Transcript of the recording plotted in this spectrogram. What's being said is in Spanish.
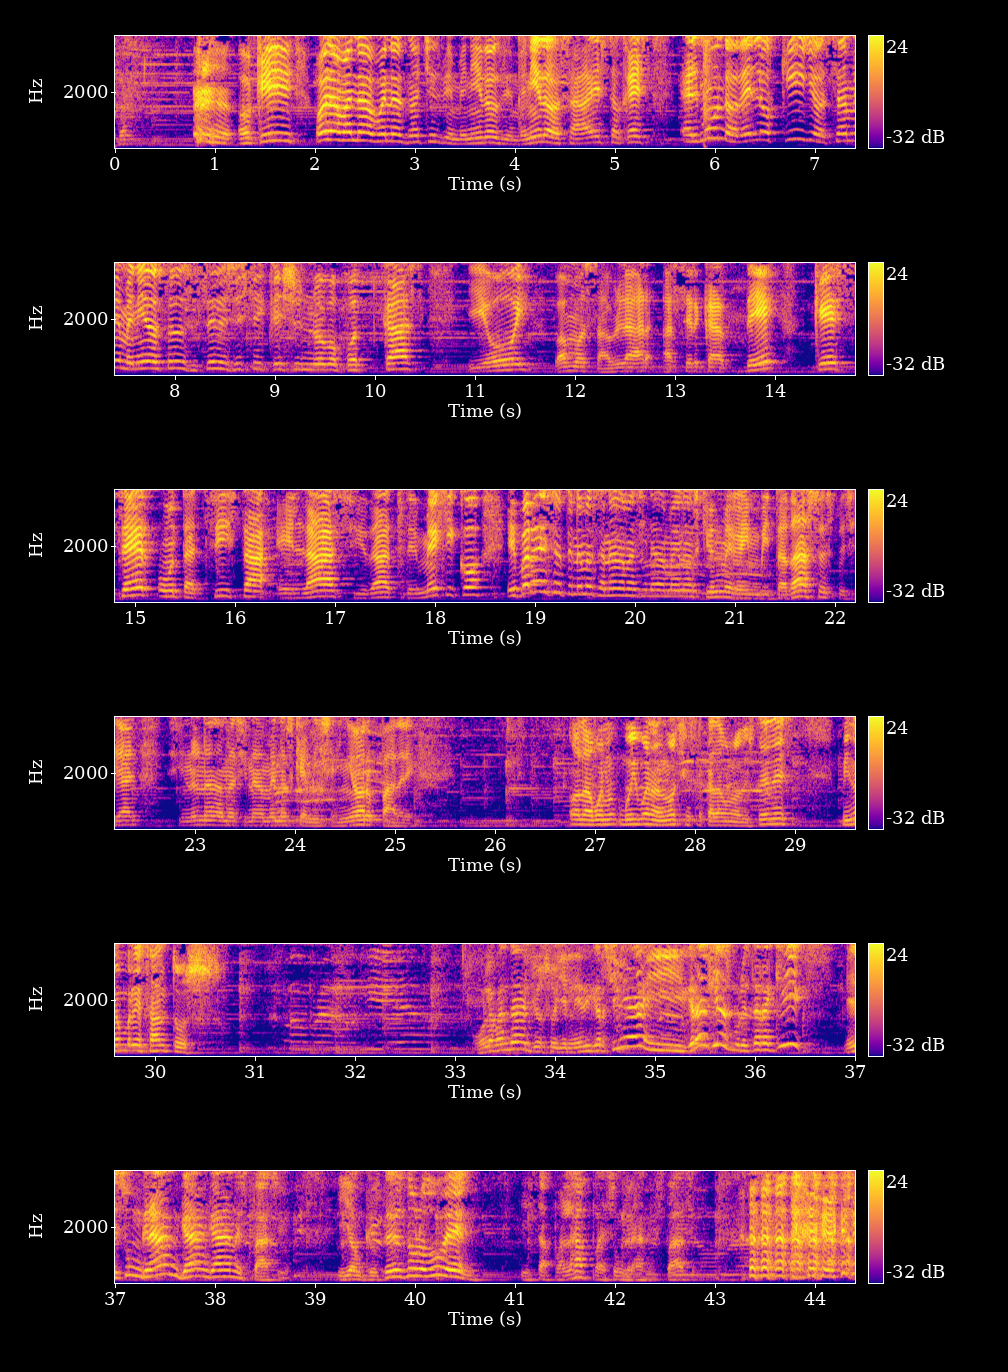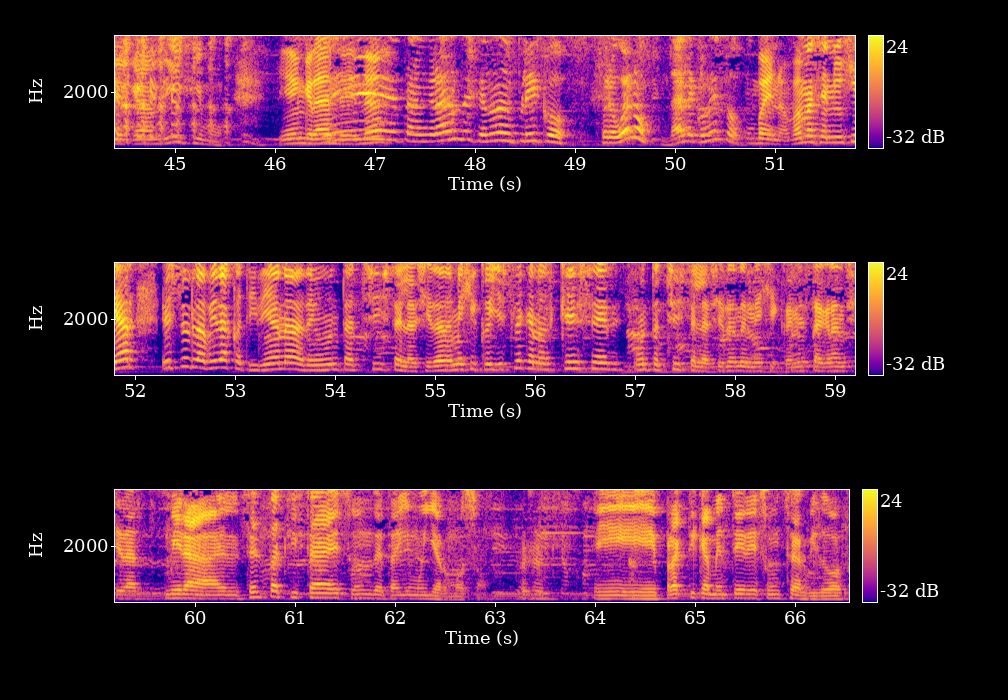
ok, hola banda, buenas noches, bienvenidos, bienvenidos a esto que es el mundo de loquillos. Sean bienvenidos todos ustedes, este que es un nuevo podcast y hoy vamos a hablar acerca de qué es ser un taxista en la Ciudad de México. Y para eso tenemos a nada más y nada menos que un mega invitadazo especial, sino nada más y nada menos que mi señor padre. Hola, bueno, muy buenas noches a cada uno de ustedes. Mi nombre es Santos. Hola banda, yo soy el Neddy García y gracias por estar aquí. Es un gran, gran, gran espacio. Y aunque ustedes no lo duden, Iztapalapa es un gran espacio. Grandísimo. Bien grande, ¿no? Sí, Tan grande que no lo explico. Pero bueno, dale con esto. Bueno, vamos a iniciar. Esto es la vida cotidiana de un taxista en la Ciudad de México. Y explícanos qué es ser un taxista en la Ciudad de México, en esta gran ciudad. Mira, el ser taxista es un detalle muy hermoso. Eh, prácticamente eres un servidor.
